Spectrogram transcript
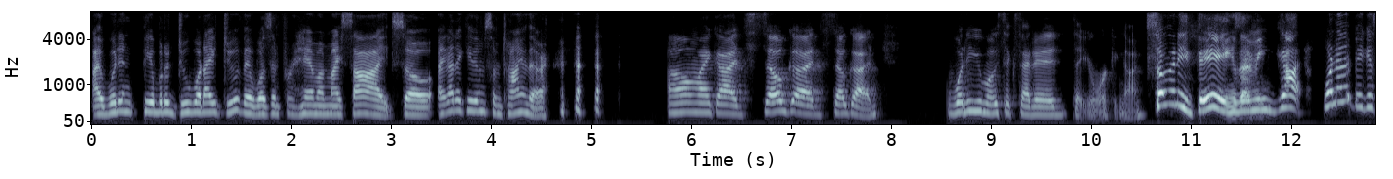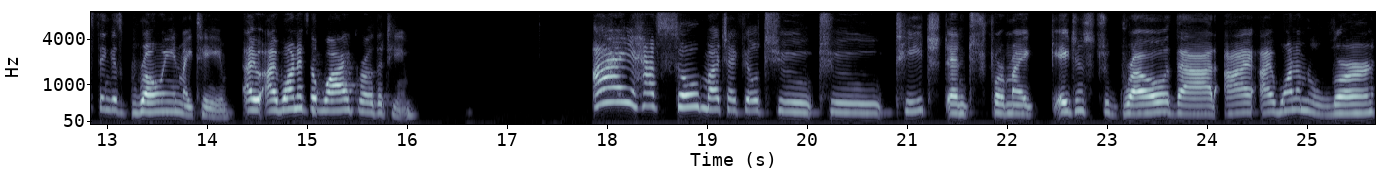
I wouldn't be able to do what I do if it wasn't for him on my side. So I got to give him some time there. oh my God. So good. So good. What are you most excited that you're working on? So many things. I mean, God, one of the biggest thing is growing my team. I, I wanted to. So why grow the team? I have so much I feel to to teach and for my agents to grow that I I want them to learn.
